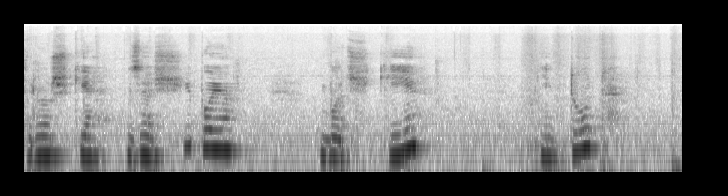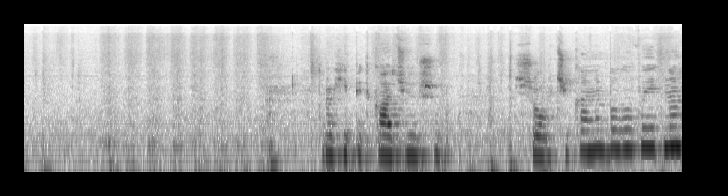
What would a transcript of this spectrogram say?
Трошки защіпаю бочки і тут трохи підкачую, щоб шовчика не було видно.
